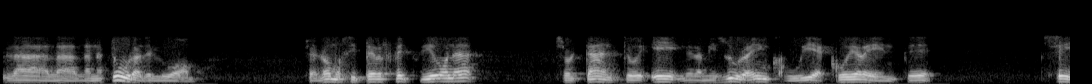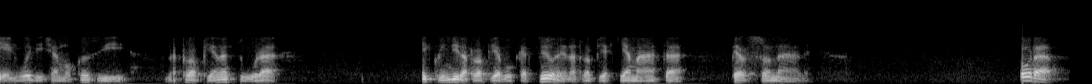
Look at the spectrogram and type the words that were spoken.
la, la, la natura dell'uomo. Cioè l'uomo si perfeziona soltanto e nella misura in cui è coerente, segue, diciamo così, la propria natura e quindi la propria vocazione, la propria chiamata personale. Ora,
